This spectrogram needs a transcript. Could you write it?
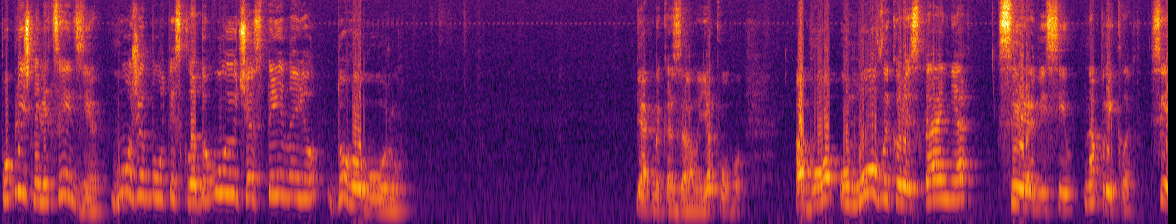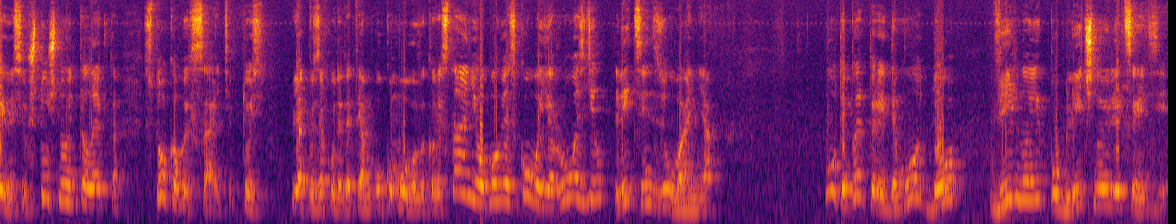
Публічна ліцензія може бути складовою частиною договору. Як ми казали, якого? Або умов використання сервісів, наприклад, сервісів штучного інтелекту, стокових сайтів. Тобто як ви заходите там у умови використання, обов'язково є розділ ліцензування. Ну, тепер перейдемо до вільної публічної ліцензії.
